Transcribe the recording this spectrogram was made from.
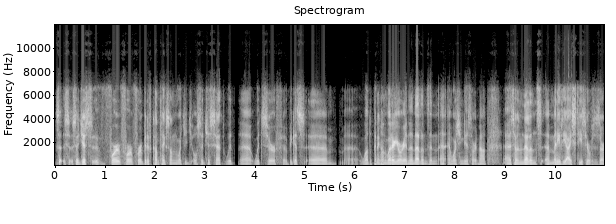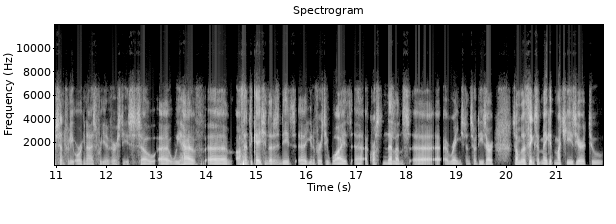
so, so. So just for for for a bit of context on what you also just said with uh, with Surf, uh, because um, uh, well, depending on whether you're in the Netherlands and, and watching this or not. Uh, so in the Netherlands, uh, many of the ICT services are centrally organized for universities. So uh, we have um, authentication that is indeed university-wide across the Netherlands arranged, and so these are some of the things that make it much easier to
